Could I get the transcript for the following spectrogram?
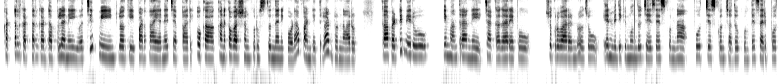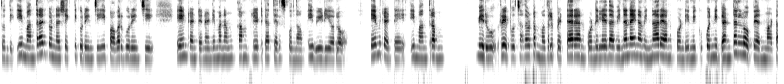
కట్టలు కట్టలుగా డబ్బులు అనేవి వచ్చి మీ ఇంట్లోకి పడతాయనే చెప్పాలి. ఒక కనక వర్షం కురుస్తుందని కూడా పండితులు అంటున్నారు. కాబట్టి మీరు ఈ మంత్రాన్ని చక్కగా రేపు శుక్రవారం రోజు ఎనిమిదికి ముందు చేసేసుకున్న పూజ చేసుకొని చదువుకుంటే సరిపోతుంది. ఈ మంత్రానికి ఉన్న శక్తి గురించి ఈ పవర్ గురించి ఏంటంటేనండి మనం కంప్లీట్గా తెలుసుకుందాం ఈ వీడియోలో. ఏమిటంటే ఈ మంత్రం మీరు రేపు చదవటం మొదలు పెట్టారే అనుకోండి లేదా విననైనా విన్నారే అనుకోండి మీకు కొన్ని గంటల్లోపే అనమాట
